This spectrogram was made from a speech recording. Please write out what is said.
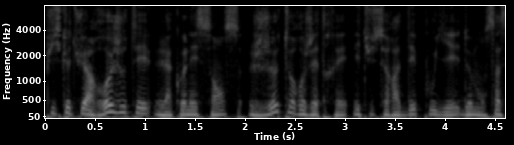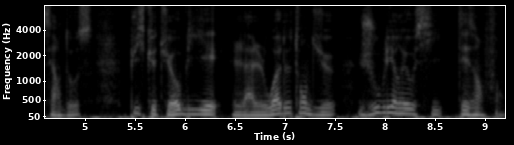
Puisque tu as rejeté la connaissance, je te rejetterai et tu seras dépouillé de mon sacerdoce. Puisque tu as oublié la loi de ton Dieu, j'oublierai aussi tes enfants.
